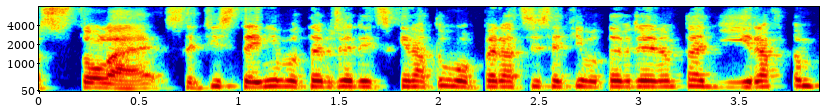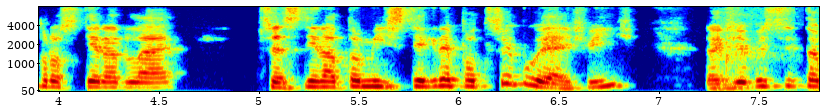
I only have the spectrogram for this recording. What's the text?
stole se ti stejně otevře vždycky na tu operaci, se ti otevře jenom ta díra v tom prostěradle, přesně na tom místě, kde potřebuješ, víš? Takže by si to,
